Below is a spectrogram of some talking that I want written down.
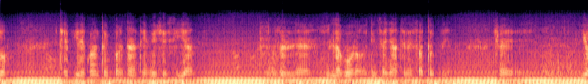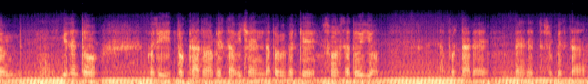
potuto capire quanto importante invece sia il, il lavoro di insegnante se fatto bene. Cioè, io mi sento così toccato da questa vicenda proprio perché sono stato io a portare Benedetto su questa,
